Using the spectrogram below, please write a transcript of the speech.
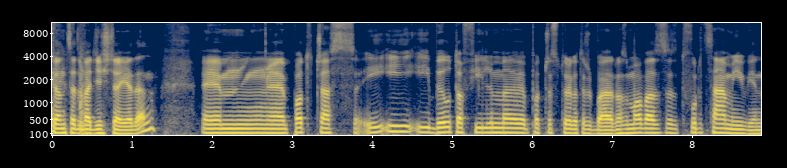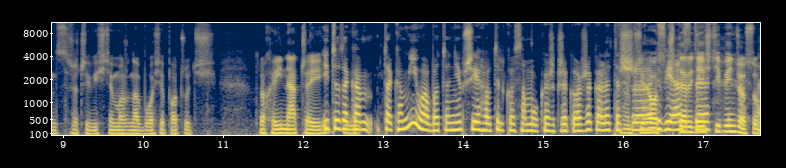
2021. Ym, e, Podczas i, i, i był to film, e, podczas którego też była rozmowa z twórcami, więc rzeczywiście można było się poczuć trochę inaczej. I to taka, taka miła, bo to nie przyjechał tylko sam Łukasz Grzegorzek, ale też e, Przyjechało gwiazdy. 45 osób.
